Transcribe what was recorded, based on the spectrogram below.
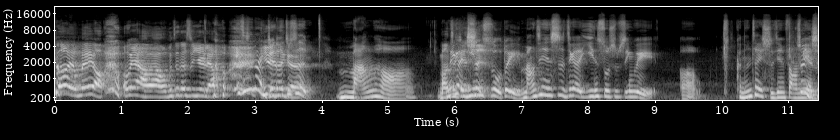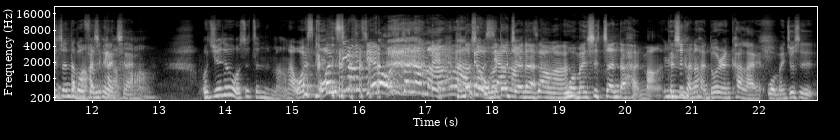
了，有没有？OK，好了，我们真的是越聊。那你觉得就是忙哈，忙这件事，对，忙这件事这个因素是不是因为呃，可能在时间方面，所以是真的忙还是看起来忙？我觉得我是真的忙了，我 我很希望觉得我是真的忙了很多时候我们都觉得，你知道吗？我们是真的很忙，可是可能很多人看来，我们就是。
